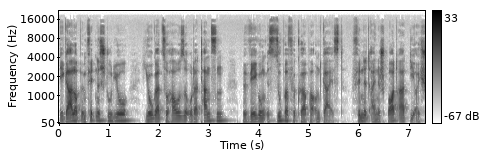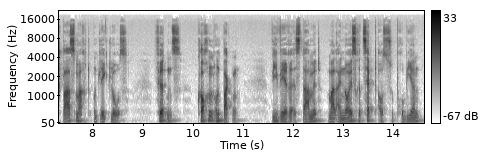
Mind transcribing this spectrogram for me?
Egal ob im Fitnessstudio, Yoga zu Hause oder Tanzen, Bewegung ist super für Körper und Geist. Findet eine Sportart, die euch Spaß macht und legt los. Viertens, Kochen und Backen. Wie wäre es damit, mal ein neues Rezept auszuprobieren?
